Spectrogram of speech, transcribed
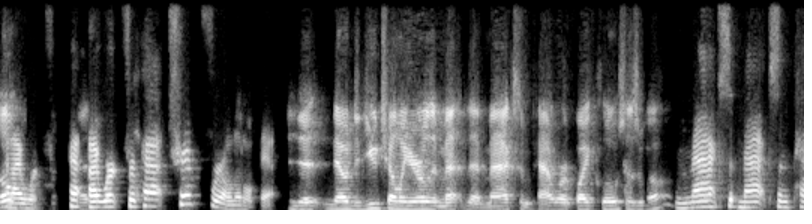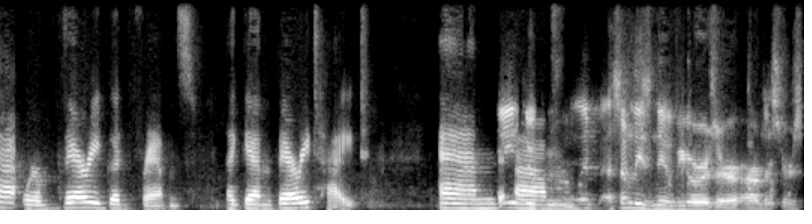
Oh, and I worked. For Pat, I worked for Pat Tripp for a little bit. did- now did you tell me earlier that, that Max and Pat were quite close as well? Max, Max, and Pat were very good friends. Again, very tight. And um, Some of these new viewers or, or listeners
